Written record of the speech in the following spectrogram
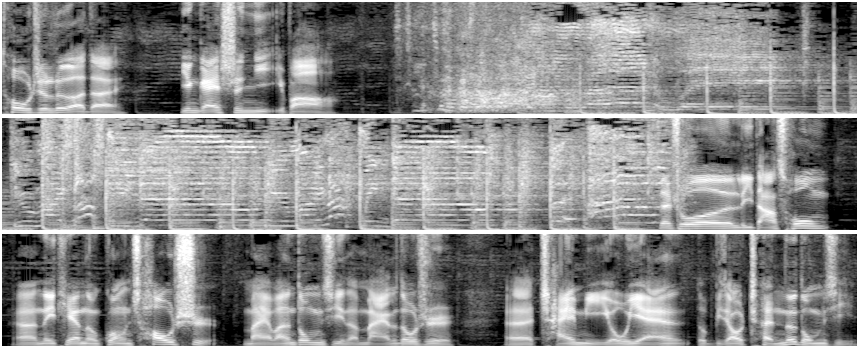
偷着乐的应该是你吧？再说李大聪。呃，那天呢，逛超市买完东西呢，买的都是，呃，柴米油盐都比较沉的东西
